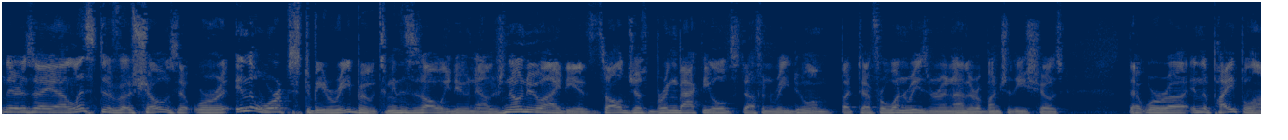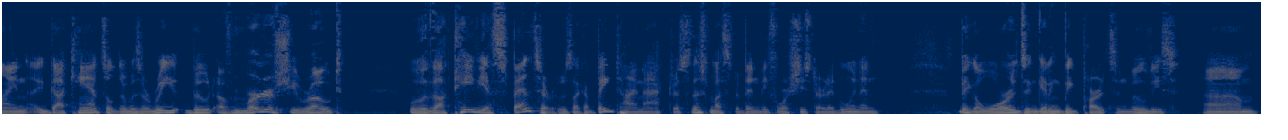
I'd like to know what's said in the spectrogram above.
There's a, uh list of uh, shows that were in the works to be reboots. I mean, this is all we do now. There's no new ideas. It's all just bring back the old stuff and redo them. But uh, for one reason or another, a bunch of these shows that were uh, in the pipeline got canceled. There was a reboot of Murder She Wrote with Octavia Spencer, who's like a big time actress. This must have been before she started winning big awards and getting big parts in movies. Um,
